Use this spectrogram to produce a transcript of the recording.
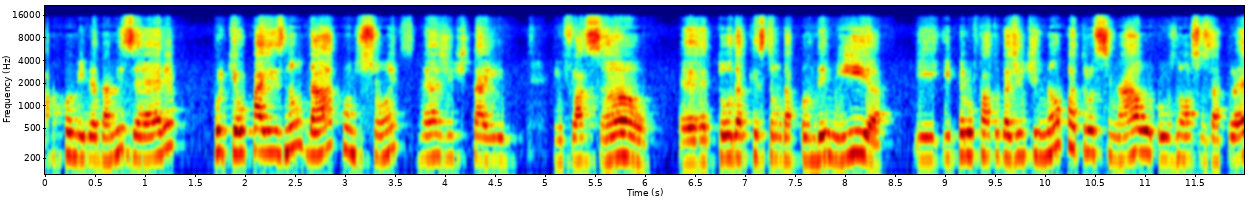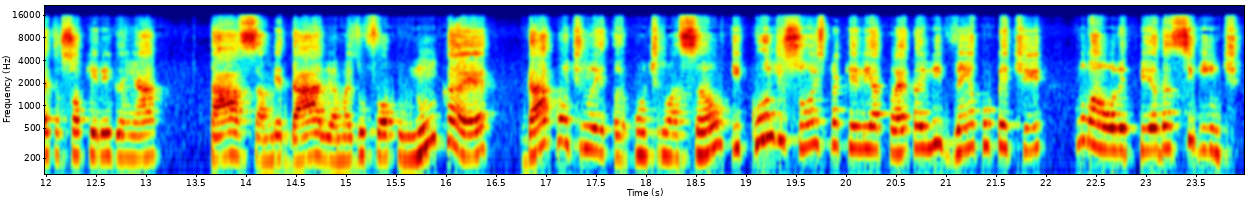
a família da miséria, porque o país não dá condições, né? a gente está aí, inflação, é, toda a questão da pandemia, e, e, pelo fato da gente não patrocinar os nossos atletas, só querer ganhar taça, medalha, mas o foco nunca é dar continuação e condições para que aquele atleta ele venha competir numa Olimpíada seguinte.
